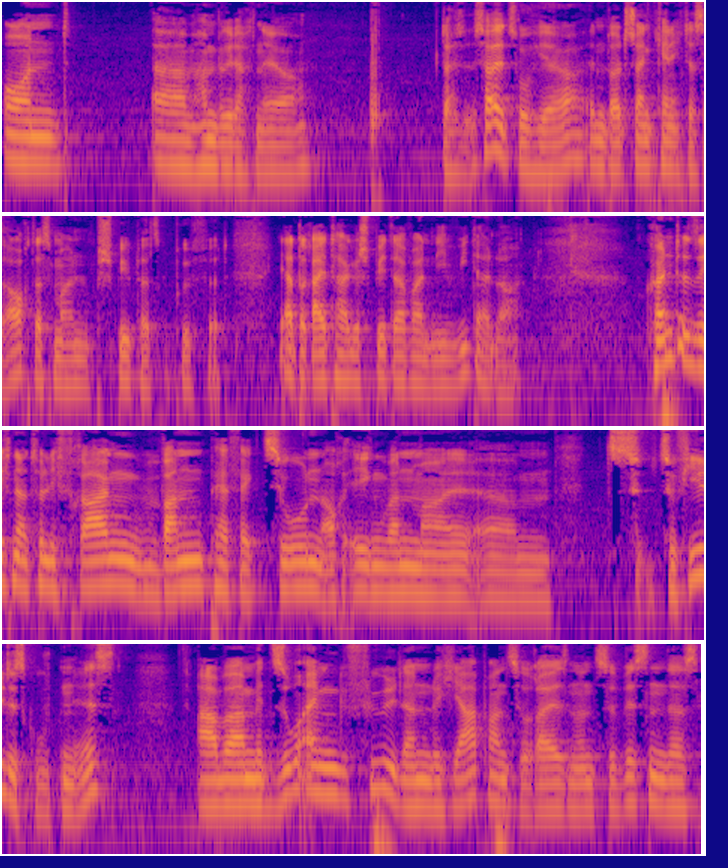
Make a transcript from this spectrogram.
Und ähm, haben wir gedacht, naja, das ist halt so hier. In Deutschland kenne ich das auch, dass mal ein Spielplatz geprüft wird. Ja, drei Tage später waren die wieder da. Könnte sich natürlich fragen, wann Perfektion auch irgendwann mal ähm, zu, zu viel des Guten ist. Aber mit so einem Gefühl dann durch Japan zu reisen und zu wissen, dass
